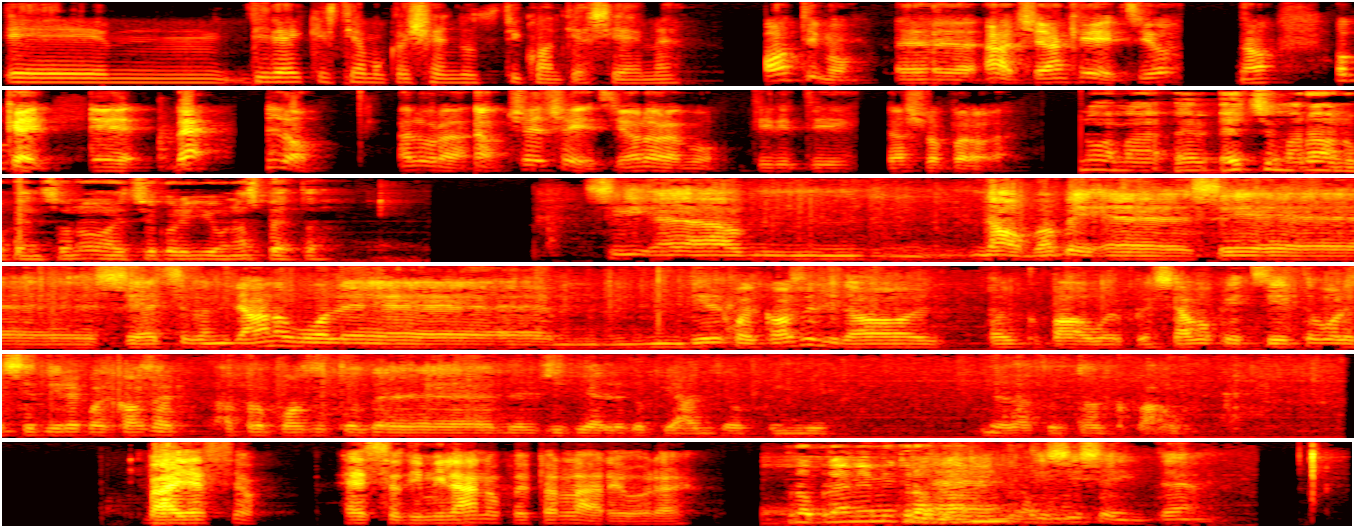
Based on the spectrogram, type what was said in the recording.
e mh, mm, direi che stiamo crescendo tutti quanti assieme. Ottimo, eh, ah c'è anche Ezio? No? Ok, eh, beh, bello. Allora, no, c'è, c'è Ezio, allora boh, ti, ti, lascio la parola. No, ma è Ezio Marano penso, no? Ezio Coriglione, aspetta. Sì, ehm, no, vabbè, eh, se, se Ezio Milano vuole eh, dire qualcosa gli do il talk power. Pensavo che Zieto volesse dire qualcosa a proposito de, del GDL doppiaggio, quindi gli ho dato il talk power. Vai Ezio, Ezio di Milano puoi parlare ora. Problemi a microfono. Eh, ti si sente?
